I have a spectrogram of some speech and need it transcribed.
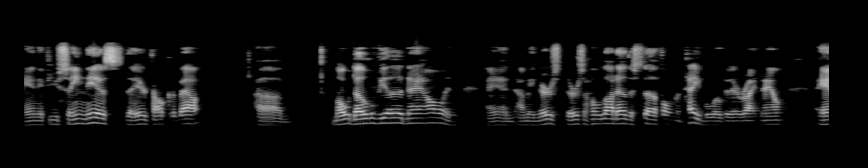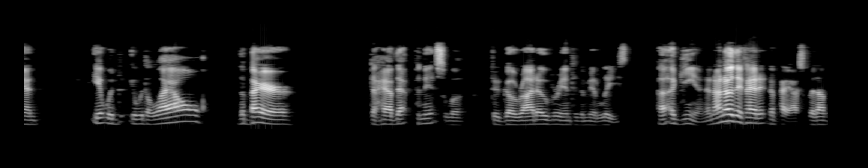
and if you've seen this, they're talking about um, Moldova now, and and I mean, there's there's a whole lot of other stuff on the table over there right now, and it would it would allow the bear to have that peninsula to go right over into the Middle East uh, again. And I know they've had it in the past, but I'm,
